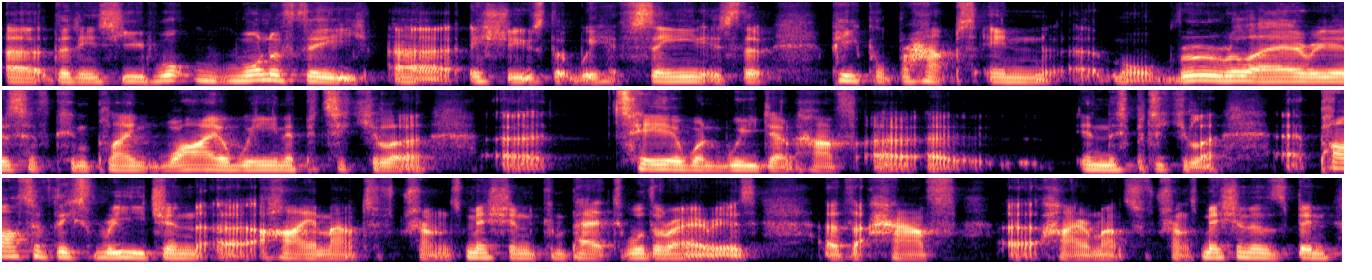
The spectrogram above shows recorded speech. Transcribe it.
uh, that ensued, what, one of the uh, issues that we have seen is that people, perhaps in uh, more rural areas, have complained: "Why are we in a particular uh, tier when we don't have uh, uh, in this particular part of this region a high amount of transmission compared to other areas that have higher amounts of transmission. There's been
